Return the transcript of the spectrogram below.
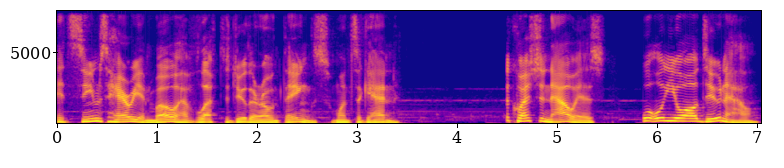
It seems Harry and Mo have left to do their own things once again. The question now is, what will you all do now?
